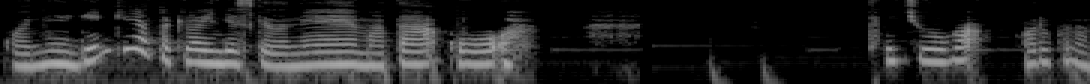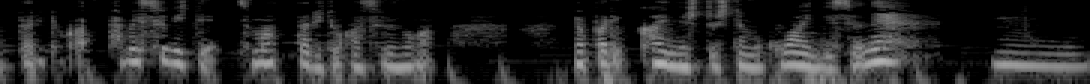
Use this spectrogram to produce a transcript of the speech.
これね、元気な時はいいんですけどね、また、こう、体調が悪くなったりとか、食べ過ぎて詰まったりとかするのが、やっぱり飼い主としても怖いんですよね。うん。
